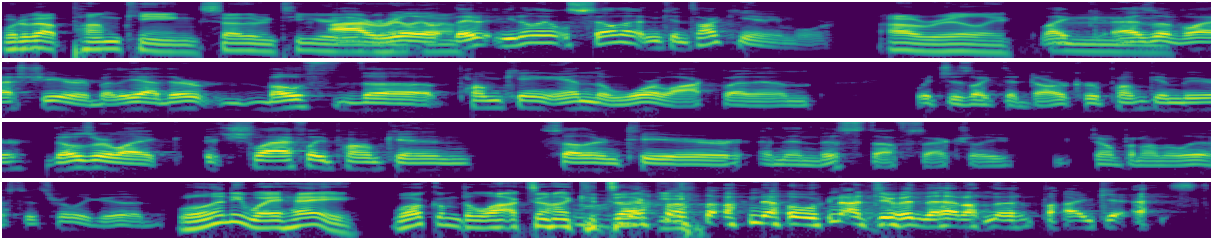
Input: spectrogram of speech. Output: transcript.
What about Pumpkin Southern Tier? I really they you know they don't sell that in Kentucky anymore. oh, really? Like Mm. as of last year, but yeah, they're both the pumpkin and the Warlock by them, which is like the darker pumpkin beer. Those are like it's Schlafly pumpkin, Southern Tier, and then this stuff's actually jumping on the list. It's really good. Well, anyway, hey, welcome to Locked On Kentucky. Oh no, we're not doing that on the podcast.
